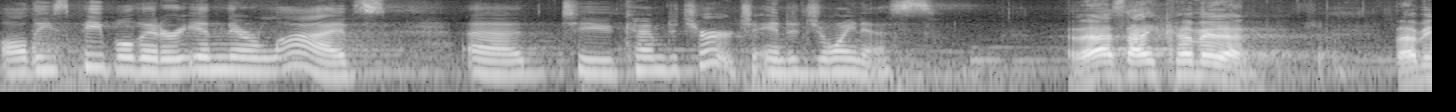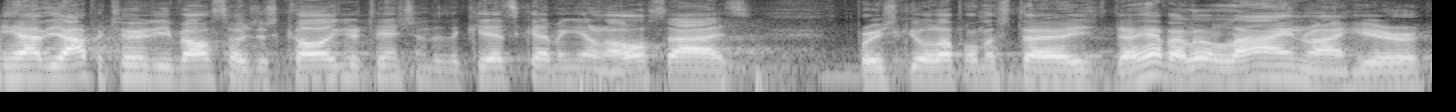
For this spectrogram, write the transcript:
all these people that are in their lives uh, to come to church and to join us. And as they come in, let me have the opportunity of also just calling your attention to the kids coming in on all sides preschool up on the stage. They have a little line right here.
